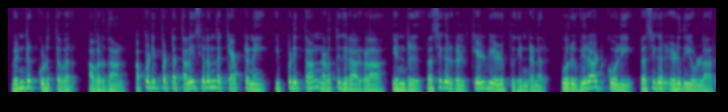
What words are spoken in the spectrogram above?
வென்று கொடுத்தவர் அவர்தான். அப்படிப்பட்ட தலைசிறந்த கேப்டனை இப்படித்தான் நடத்துகிறார்களா என்று ரசிகர்கள் கேள்வி எழுப்புகின்றனர். ஒரு விராட் கோலி ரசிகர் எழுதியுள்ளார்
